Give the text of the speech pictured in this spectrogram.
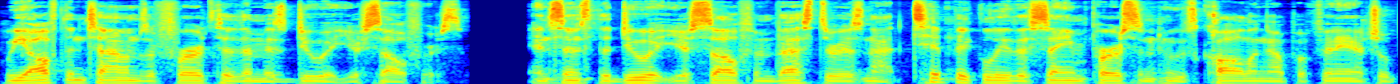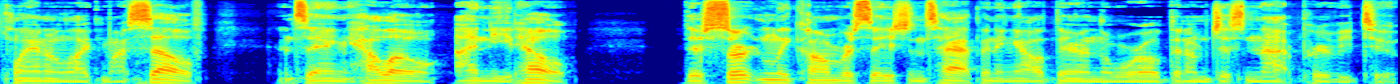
we oftentimes refer to them as do it yourselfers. And since the do it yourself investor is not typically the same person who's calling up a financial planner like myself and saying, Hello, I need help, there's certainly conversations happening out there in the world that I'm just not privy to.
